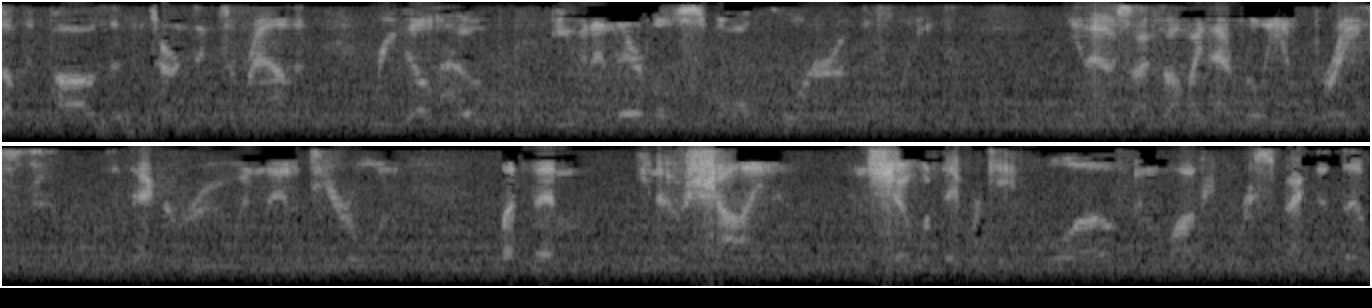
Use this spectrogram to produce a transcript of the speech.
something positive and turn things around and rebuild hope, even in their little small corner of the fleet. You know, so I felt like that really embraced the deck crew and, and Tyrol and let them, you know, shine and show what they were capable of, and a lot of people respected them.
